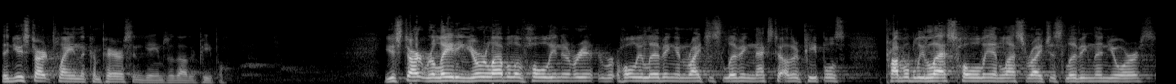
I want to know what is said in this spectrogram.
then you start playing the comparison games with other people. You start relating your level of holy, holy living and righteous living next to other people's probably less holy and less righteous living than yours.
